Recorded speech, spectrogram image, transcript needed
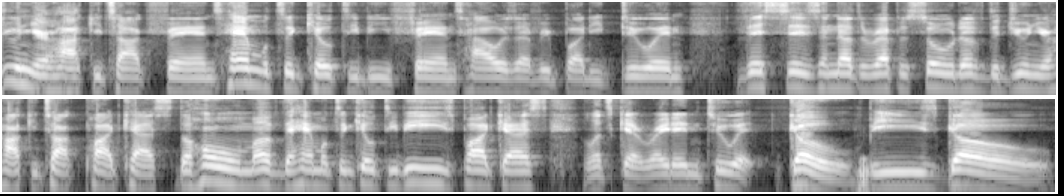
Junior Hockey Talk fans, Hamilton Kilty B fans, how is everybody doing? This is another episode of the Junior Hockey Talk podcast, the home of the Hamilton Kilty Bees podcast. Let's get right into it. Go, Bees, go.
